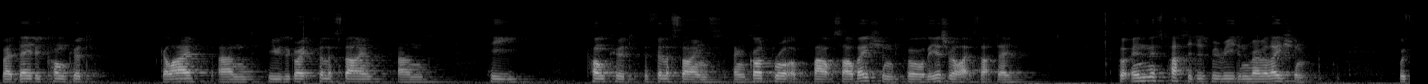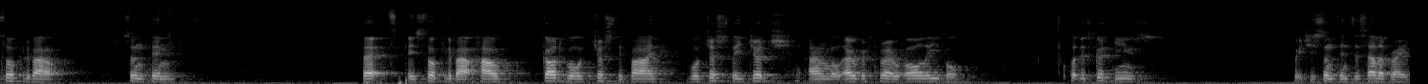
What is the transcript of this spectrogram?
where David conquered Goliath and he was a great Philistine and he conquered the Philistines and God brought about salvation for the Israelites that day. But in this passage, as we read in Revelation, we're talking about something that is talking about how God will justify, will justly judge, and will overthrow all evil. But there's good news, which is something to celebrate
